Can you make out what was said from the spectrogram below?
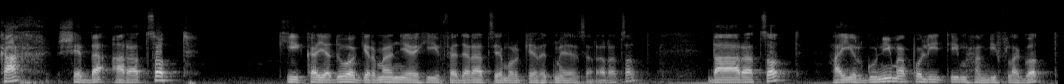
כך שבארצות, כי כידוע גרמניה היא פדרציה מורכבת מעשר ארצות, בארצות הארגונים הפוליטיים, המפלגות,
